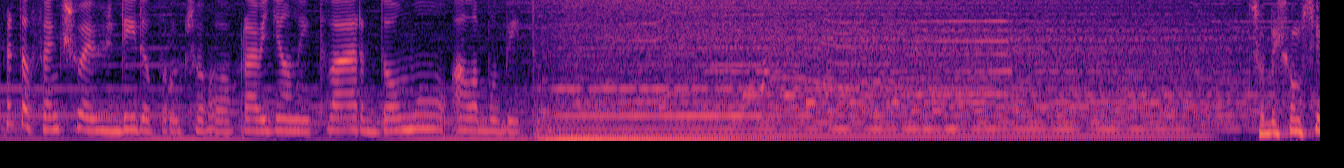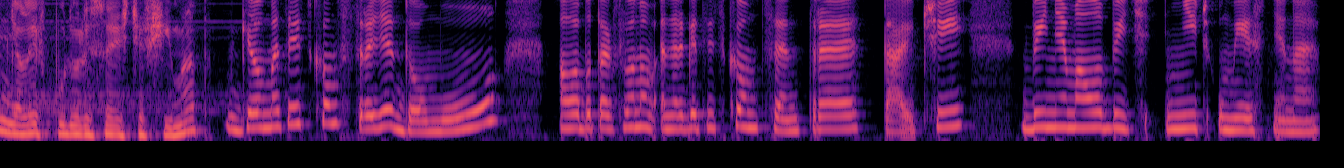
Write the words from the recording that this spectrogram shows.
Preto Feng Shui vždy doporučovalo pravidelný tvar domu alebo bytu. Co bychom si měli v půdoryse ještě všímat? V geometrickom strede domu alebo tzv. energetickom centre Tai Chi by nemalo byť nič umiestnené.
